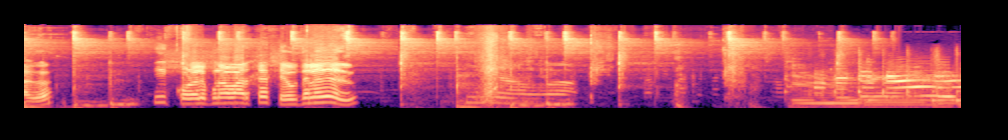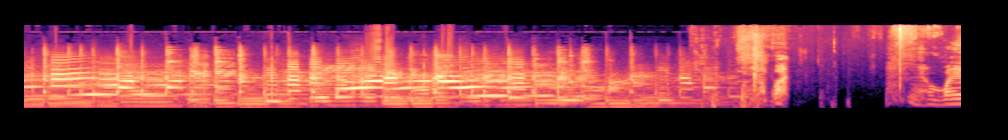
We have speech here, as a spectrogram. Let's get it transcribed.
అగో ఈ కొడలు కొడలుకున్న వారితే తెవుతలేదు అబ్బాయి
